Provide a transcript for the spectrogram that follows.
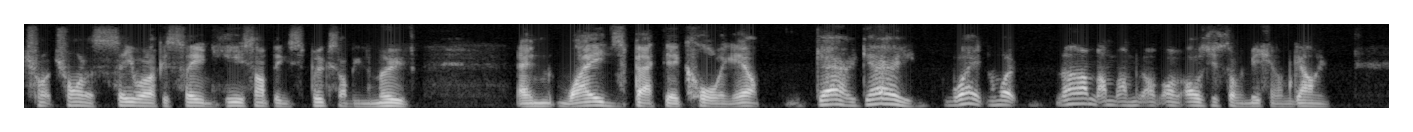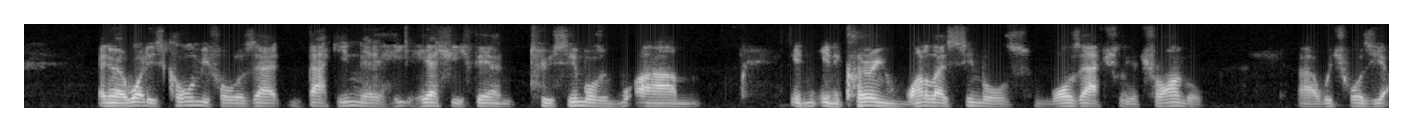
try, trying to see what I could see and hear something, spook something to move. And Wade's back there calling out, Gary, Gary, wait. I'm like, no, I'm, I'm, I'm, i was just on a mission. I'm going. Anyway, what he's calling me for was that back in there, he, he actually found two symbols. Um, in, in a clearing, one of those symbols was actually a triangle, uh, which was your,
